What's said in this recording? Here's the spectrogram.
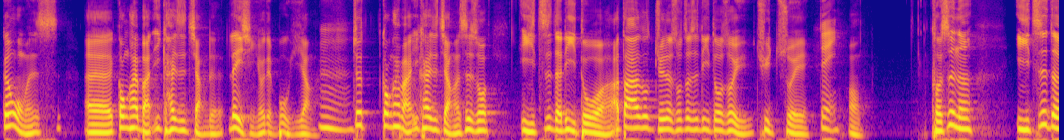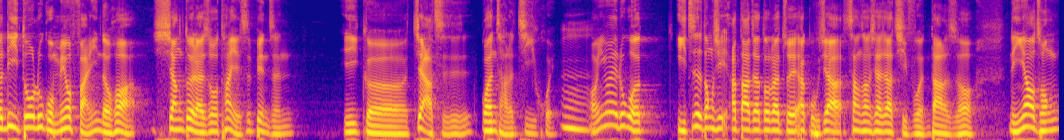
跟我们是。呃，公开版一开始讲的类型有点不一样。嗯，就公开版一开始讲的是说已知的利多啊，啊，大家都觉得说这是利多，所以去追。对，哦，可是呢，已知的利多如果没有反应的话，相对来说它也是变成一个价值观察的机会。嗯，哦，因为如果已知的东西啊，大家都在追啊，股价上上下下起伏很大的时候，你要从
